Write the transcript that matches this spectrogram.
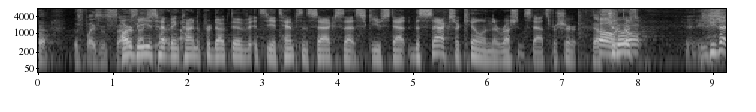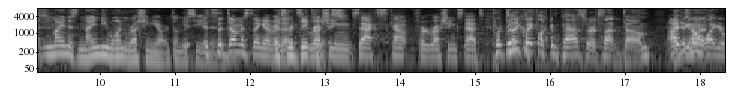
this place is so RBs sexy have right been now. kind of productive. It's the attempts and sacks that skew stat. The sacks are killing the rushing stats for sure. Yes. Oh, Shedeur's- don't- He's at minus 91 rushing yards on the season. It's the dumbest thing ever. It's that ridiculous. Rushing sacks count for rushing stats. Protect really quick. the fucking passer. It's not dumb. I if just you don't wanna- want your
